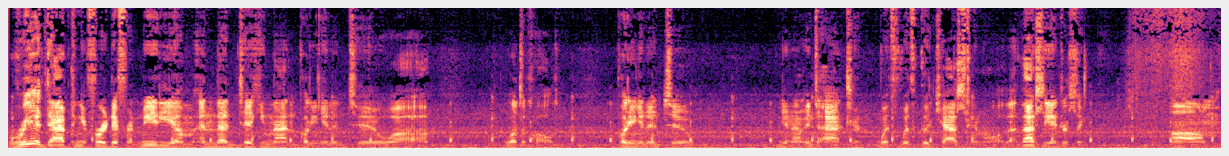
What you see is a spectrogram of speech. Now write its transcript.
readapting it for a different medium and then taking that and putting it into uh, what's it called? Putting it into you know into action with with good casting and all of that. That's the interesting. Um,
